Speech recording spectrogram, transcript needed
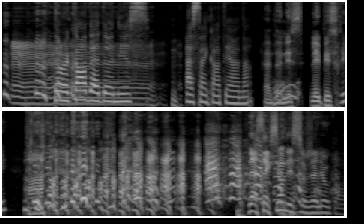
t'as un corps d'Adonis à 51 ans. Adonis. Oh. L'épicerie? La section des surgelés au complet.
